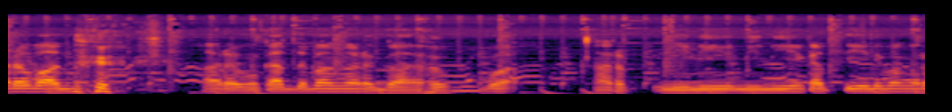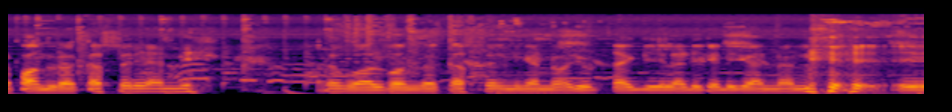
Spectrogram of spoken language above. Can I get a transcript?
අර බන්ද අර මොකක්ද බං? අර ගාහවා අර මිනි මිනිිය එකත් තියෙන බං. අර පඳුරක් අස්සර යන්නේ අර වල් පන්දක් අස්සර නිකන්න ජුට්ටක් කියලා ටිකටි ගන්නන්නේ ඒ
